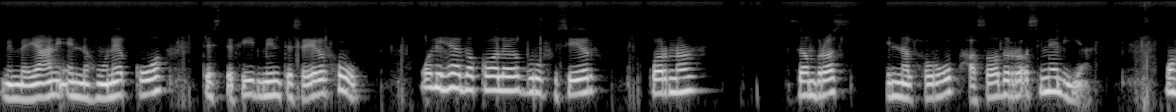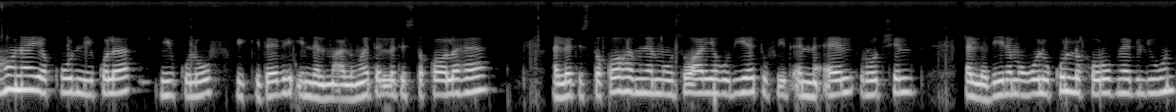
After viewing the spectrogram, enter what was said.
مما يعني أن هناك قوى تستفيد من تسعير الحروب. ولهذا قال بروفيسور وارنر سامبراس إن الحروب حصاد الرأسمالية وهنا يقول نيكولا نيكولوف في كتابه إن المعلومات التي استقالها التي استقاها من الموسوعة اليهودية تفيد أن آل روتشيلد الذين مولوا كل حروب نابليون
